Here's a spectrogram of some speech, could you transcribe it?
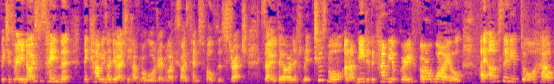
which is really nice for saying that the camis I do actually have in my wardrobe are like a size 10 to 12 that stretch. So they are a little bit too small and I've needed a cami upgrade for a while. I absolutely adore how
